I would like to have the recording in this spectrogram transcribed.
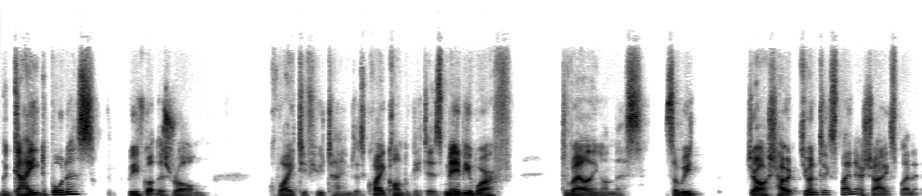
the guide bonus. We've got this wrong quite a few times. It's quite complicated. It's maybe worth dwelling on this. So we, Josh, how do you want to explain it, or shall I explain it?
